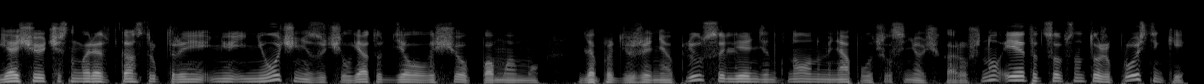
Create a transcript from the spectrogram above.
я еще, честно говоря, этот конструктор не, не очень изучил. Я тут делал еще, по-моему, для продвижения плюса лендинг, но он у меня получился не очень хороший. Ну и этот, собственно, тоже простенький,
